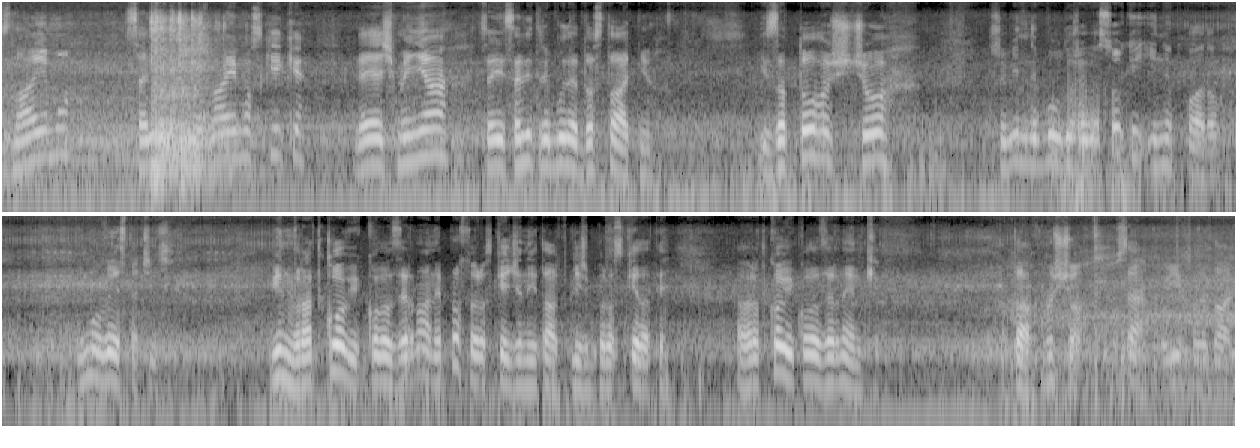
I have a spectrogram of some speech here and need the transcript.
знаємо. Салітри ми знаємо скільки. Для ячменя цієї салітри буде достатньо. Із-за того, що, що він не був дуже високий і не впадав. Йому вистачить. Він в радкові коло зерна, не просто розкиджений так, ліж би розкидати, а в радкові коло зернинки. Так, ну що, все, поїхали далі.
